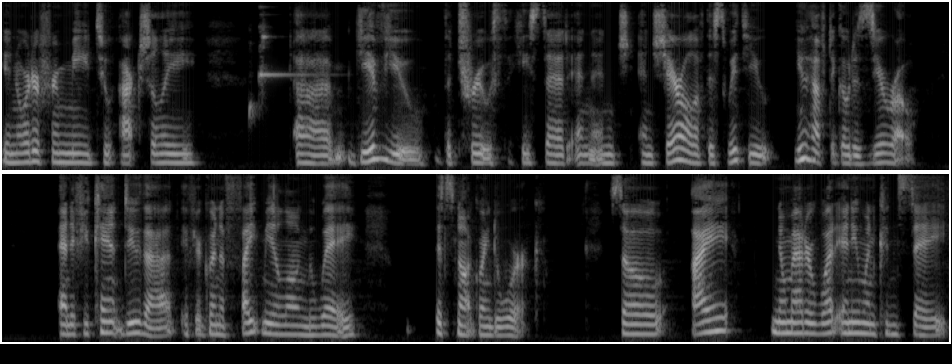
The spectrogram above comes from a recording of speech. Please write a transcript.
in order for me to actually um, give you the truth, he said, and, and and share all of this with you, you have to go to zero. And if you can't do that, if you're going to fight me along the way, it's not going to work. So I, no matter what anyone can say,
